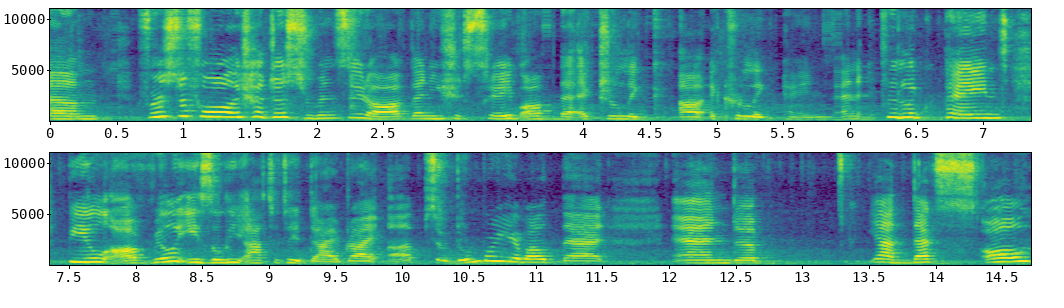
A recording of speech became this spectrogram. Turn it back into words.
Um, first of all, you should just rinse it off. Then you should scrape off the acrylic uh, acrylic paints. And acrylic paints peel off really easily after they dry dry up. So don't worry about that. And uh, yeah, that's all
